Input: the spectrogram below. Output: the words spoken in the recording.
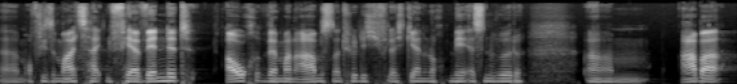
ähm, auf diese Mahlzeiten verwendet, auch wenn man abends natürlich vielleicht gerne noch mehr essen würde. Ähm, aber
